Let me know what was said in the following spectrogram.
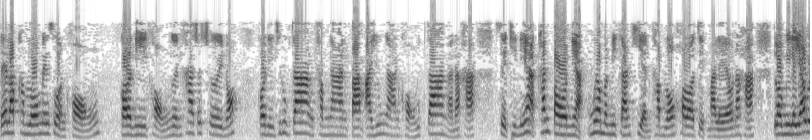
ได้รับคำร้องในส่วนของ กรณีของเงินค่าชดเชยเนาะกรณีที่ลูกจ้างทำงานตามอายุงานของลูกจ้างอะนะคะ เสร็จทีเนี้ยขั้นตอนเนี่ยเมื่อมันมีการเขียนคำร้องคอรเจ็ดมาแล้วนะคะ เรามีระยะเว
